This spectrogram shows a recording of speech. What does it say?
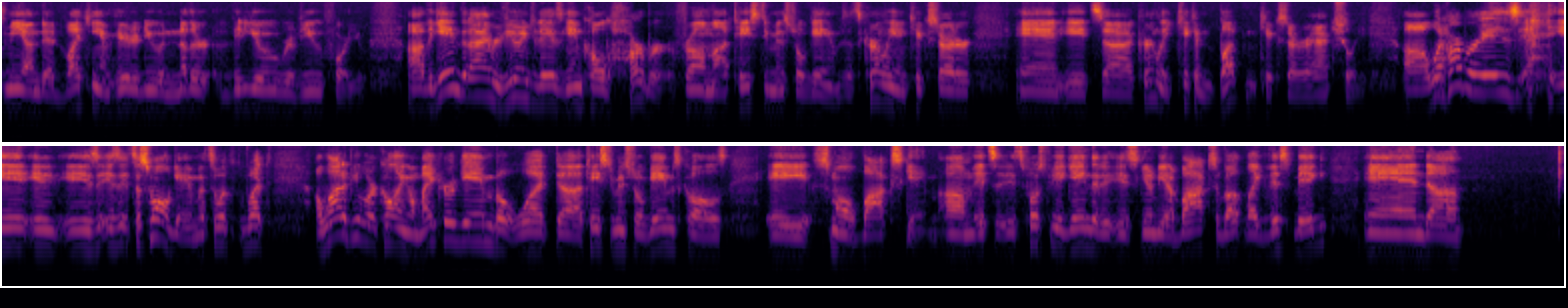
it's me, Undead Viking. I'm here to do another video review for you. Uh, the game that I am reviewing today is a game called Harbor from uh, Tasty Minstrel Games. It's currently in Kickstarter, and it's uh, currently kicking butt in Kickstarter, actually. Uh, what Harbor is, it, it is, is it's a small game. It's what, what a lot of people are calling a micro game, but what uh, Tasty Minstrel Games calls a small box game. Um, it's it's supposed to be a game that is going to be in a box about like this big, and uh,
